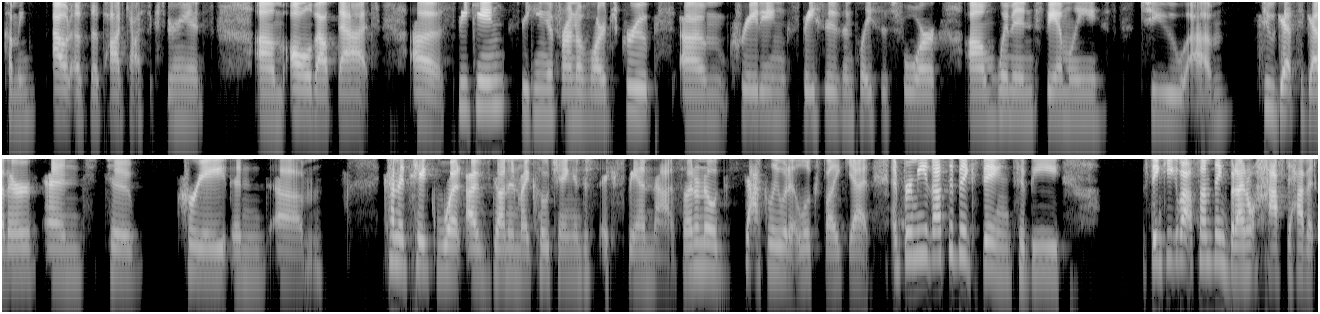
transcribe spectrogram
coming out of the podcast experience um, all about that. Uh, speaking speaking in front of large groups um, creating spaces and places for um, women families to um, to get together and to create and um, kind of take what I've done in my coaching and just expand that. So I don't know exactly what it looks like yet. And for me, that's a big thing to be thinking about something, but I don't have to have it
